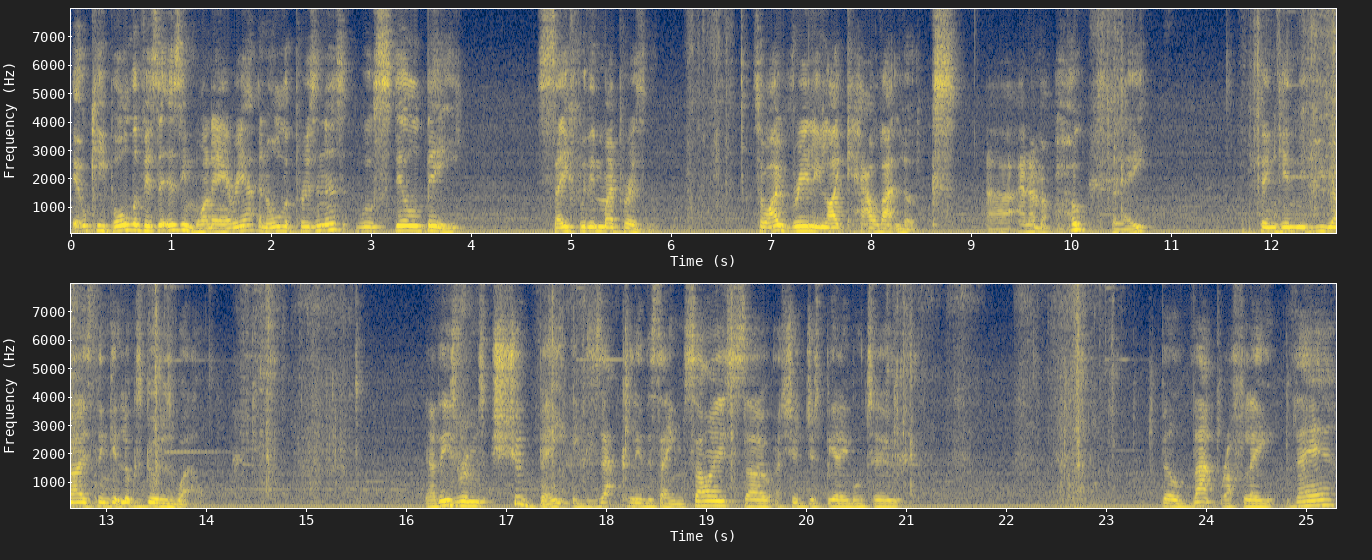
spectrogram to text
It will keep all the visitors in one area, and all the prisoners will still be safe within my prison. So I really like how that looks. Uh, and I'm hopefully thinking that you guys think it looks good as well. Now these rooms should be exactly the same size, so I should just be able to build that roughly there.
